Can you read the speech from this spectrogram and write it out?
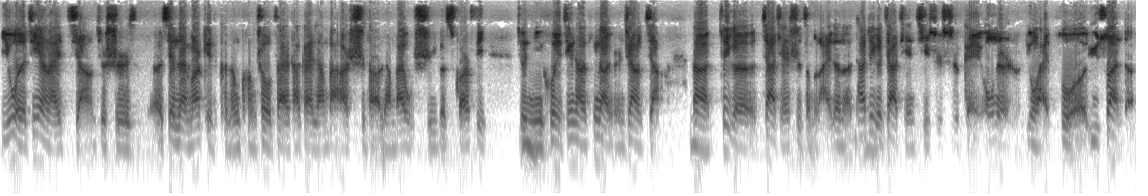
以我的经验来讲，就是呃，现在 market 可能 control 在大概两百二十到两百五十一个 square feet，就你会经常听到有人这样讲。那这个价钱是怎么来的呢？它这个价钱其实是给 owner 用来做预算的，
